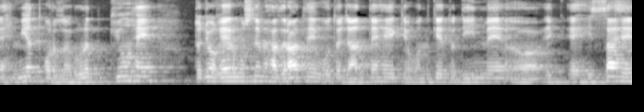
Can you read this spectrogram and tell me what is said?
अहमियत और ज़रूरत क्यों है? तो जो गैर मुस्लिम हजरात हैं, वो तो जानते हैं कि उनके तो दीन में एक हिस्सा है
